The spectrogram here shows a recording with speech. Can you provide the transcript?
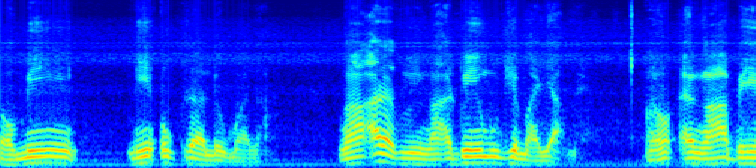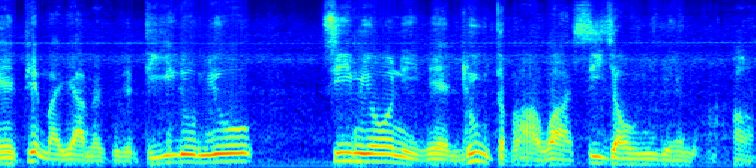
တော့မင်းမင်းဥက္ကဋ္ဌလုပ်မှလားငါအဲ့ဒါဆိုရင်ငါအတွင်းမှုဖြစ်မှရမယ်နော်အဲငါဘယ်ဖြစ်မှရမယ်ဆိုတော့ဒီလိုမျိုးစီးမျောနေတဲ့လူတဘာဝစီးကြောင်းကြီးတွေမှာဟုတ်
